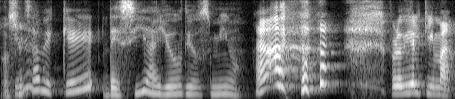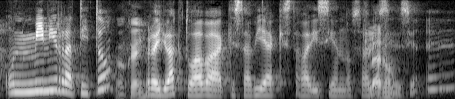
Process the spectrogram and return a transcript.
¿Ah, ¿Quién sí? sabe qué decía yo, Dios mío? pero di el clima, un mini ratito, Ok. pero yo actuaba que sabía que estaba diciendo, ¿sabes? Claro. Y decía, "Eh,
